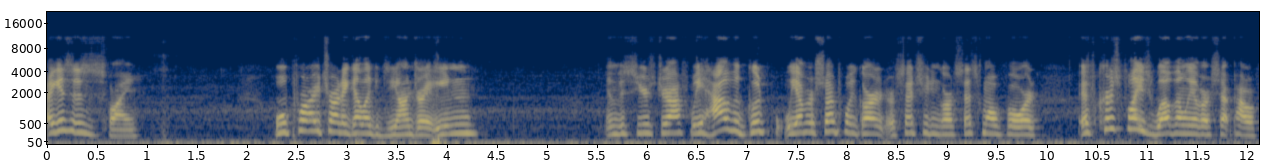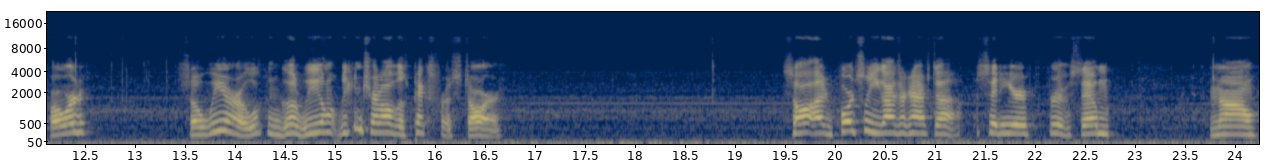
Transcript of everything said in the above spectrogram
I guess this is fine. We'll probably try to get like DeAndre Ayton in this year's draft. We have a good. We have our set point guard, our set shooting guard, set small forward. If Chriss plays well, then we have our set power forward. So we are looking good. We don't. We can trade all those picks for a star. So unfortunately, you guys are gonna have to sit here for the sim. No.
